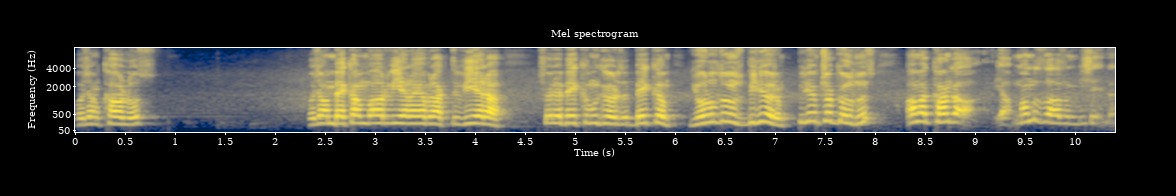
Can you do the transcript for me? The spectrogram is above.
Hocam Carlos. Hocam Beckham var Vieira'ya bıraktı. Vieira. Şöyle Beckham'ı gördü. Beckham. Yoruldunuz biliyorum. Biliyorum çok yoruldunuz. Ama kanka yapmamız lazım bir şeyler.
